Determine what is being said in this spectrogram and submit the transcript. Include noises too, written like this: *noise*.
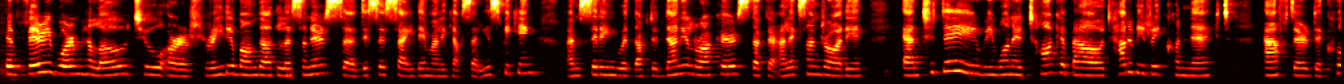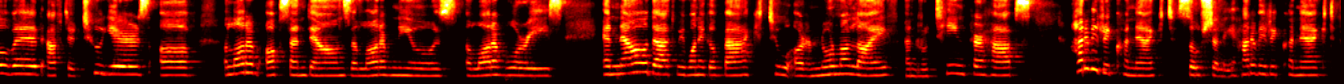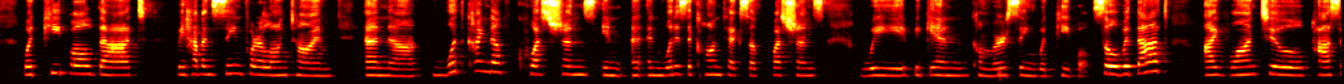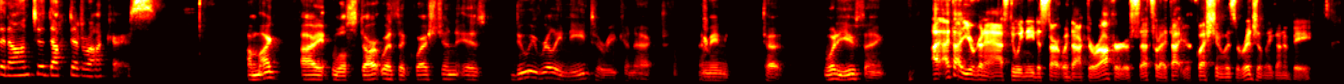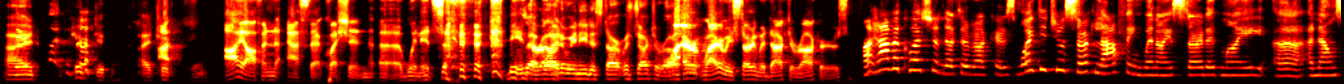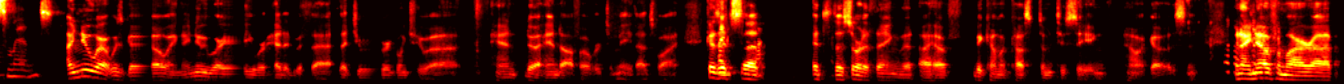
A very warm hello to our Radio Bamdad listeners. Uh, this is Saide Malikafzali speaking. I'm sitting with Dr. Daniel Rockers, Dr. Alex Andrade, and today we want to talk about how do we reconnect after the COVID, after two years of a lot of ups and downs, a lot of news, a lot of worries. And now that we want to go back to our normal life and routine, perhaps, how do we reconnect socially? How do we reconnect with people that we haven't seen for a long time? And uh, what kind of questions in and what is the context of questions we begin conversing with people? So with that, I want to pass it on to Dr. Rockers. Um, I, I will start with the question is, do we really need to reconnect? I mean, to, what do you think? I, I thought you were going to ask, do we need to start with Dr. Rockers? That's what I thought your question was originally going to be. I tricked you. I tricked I, you. I often ask that question uh, when it's *laughs* being that, Why do we need to start with Dr. Rockers? Why are, why are we starting with Dr. Rockers? I have a question, Dr. Rockers. Why did you start laughing when I started my uh, announcement? I knew where it was going. I knew where you were headed with that. That you were going to uh, hand do a handoff over to me. That's why, because it's uh, it's the sort of thing that I have become accustomed to seeing how it goes, and and I know from our uh,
